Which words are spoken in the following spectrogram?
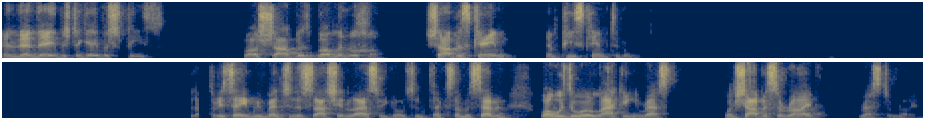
And then the Abishta gave us peace. Well, Shabbos ba menucha. Shabbos came and peace came to the world. That's what we say. We mentioned this last year, last week, also in text number seven. What was the world lacking? Rest. When Shabbos arrived, rest arrived.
